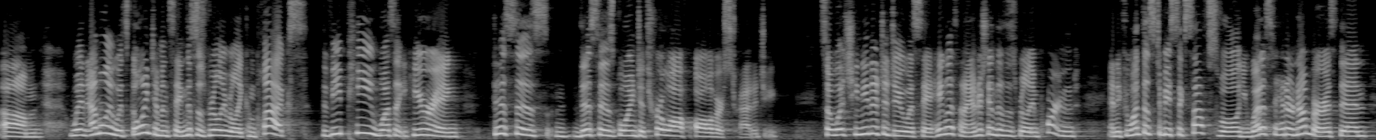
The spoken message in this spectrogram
um, when Emily was going to him and saying this is really really complex, the VP wasn't hearing this is this is going to throw off all of our strategy. So what she needed to do was say, hey, listen, I understand this is really important, and if you want this to be successful, you want us to hit our numbers, then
